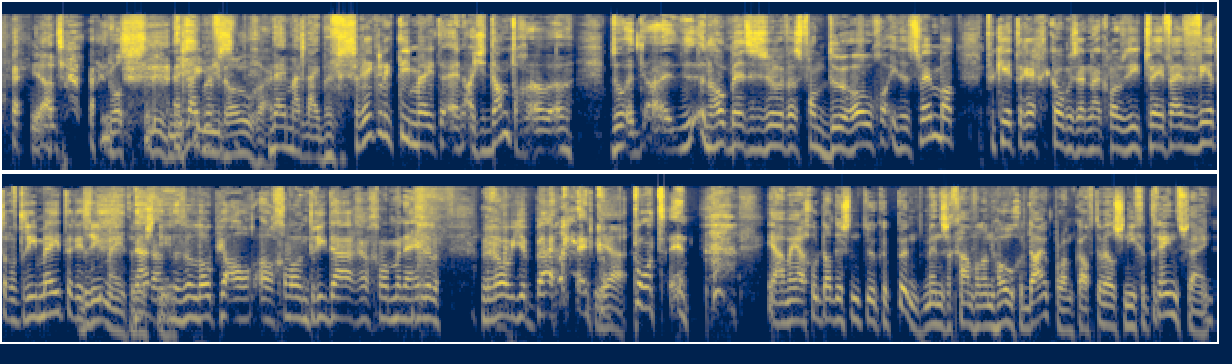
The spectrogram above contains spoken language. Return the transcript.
Ja, die was slim. Het Misschien lijkt me niet hoger. Nee, maar het lijkt me verschrikkelijk 10 meter. En als je dan toch... eh, eh, bedoel, eh, een hoop mensen zullen wel eens van de hoge in het zwembad verkeerd terechtgekomen zijn. Nou, ik geloof dat die 2,45 of 3 meter is. Drie meter nou, is dan, loop je al, al gewoon drie dagen gewoon met een hele rode buik en Ja. kapot. En, Ja, maar ja, goed, dat is natuurlijk het punt. Mensen gaan van een hoge duikplank af, terwijl ze niet getraind zijn.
